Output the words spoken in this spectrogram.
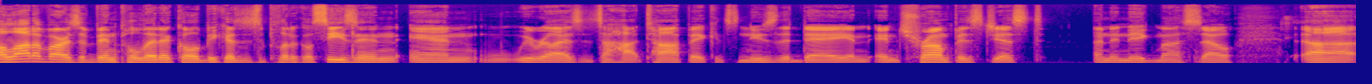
a lot of ours have been political because it's a political season, and we realize it's a hot topic. It's news of the day, and, and Trump is just an enigma. So, uh,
